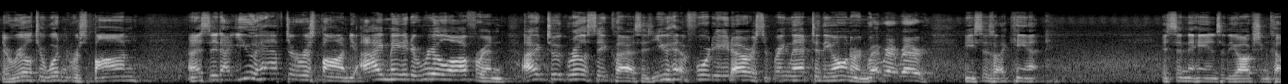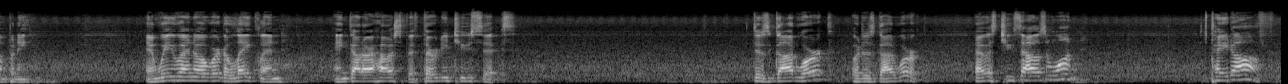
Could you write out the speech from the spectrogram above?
The realtor wouldn't respond. And I said, You have to respond. I made a real offer and I took real estate classes. You have 48 hours to bring that to the owner. And, rah, rah, rah. and he says, I can't. It's in the hands of the auction company. And we went over to Lakeland and got our house for 32.6. Does God work or does God work? That was 2001. It's paid off.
